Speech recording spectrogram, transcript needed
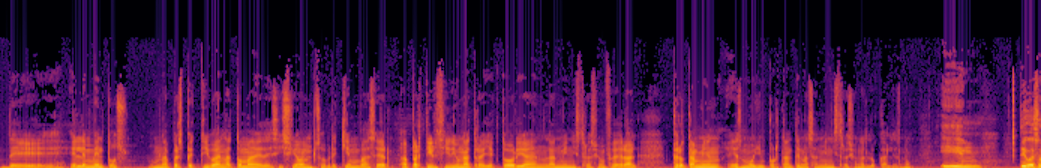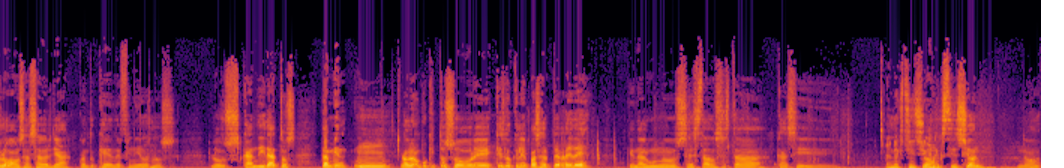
de elementos, una perspectiva en la toma de decisión sobre quién va a ser, a partir sí de una trayectoria en la administración federal, pero también es muy importante en las administraciones locales, ¿no? Y digo, eso lo vamos a saber ya cuando queden definidos los los candidatos. También mm, hablar un poquito sobre qué es lo que le pasa al PRD, que en algunos estados está casi en extinción. En extinción. ¿no?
